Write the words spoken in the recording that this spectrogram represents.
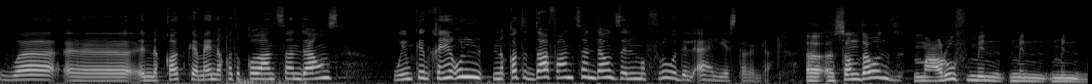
والنقاط كمان نقاط القوة عند سان داونز ويمكن خلينا نقول نقاط الضعف عند سان داونز المفروض الأهلي يستغلها. آه، سان داونز معروف من من من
